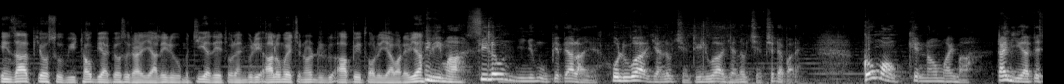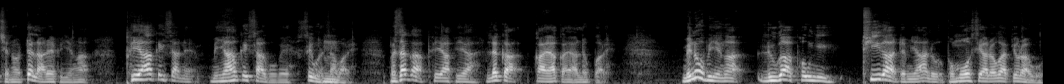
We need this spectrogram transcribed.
တင်စားပြောဆိုပြီးထောက်ပြပြောဆိုတာတွေအရာလေးတွေကိုမကြည့်ရသေးကြော်လန်မျိုးတွေအားလုံးပဲကျွန်တော်တို့အတူတူအားပေးတော်လို့ရပါတယ်ဗျာပြည်ပြည်မှာစီလုံးညီညွတ်မှုပြပြလာရင်ဟိုလူကရန်လုတ်ချင်ဒီလူကရန်လုတ်ချင်ဖြစ်တတ်ပါတယ်။ကုန်းမောင်ခင်နှောင်းပိုင်းမှာတိုင်းပြည်ကပြစ်ချင်တော့တက်လာတဲ့ဘရင်ကဖျားကိစ္စနဲ့မယားကိစ္စကိုပဲစိတ်ဝင်စားပါတယ်။ဗဇက်ကဖျားဖျားလက်ကကာယကာယလုပ်ပါတယ်။မင်းတို့ဘရင်ကလူကဖုန်ကြီးထီးကဓမြလို့ဗမောဆရာတော်ကပြောတာကို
